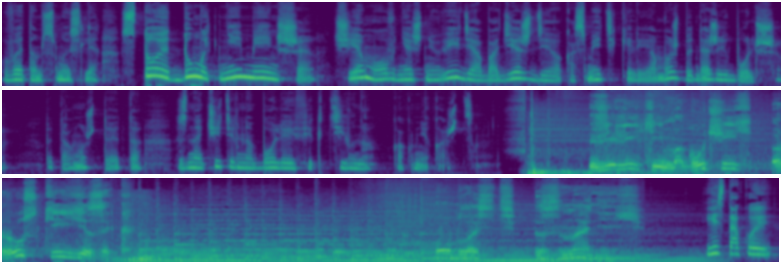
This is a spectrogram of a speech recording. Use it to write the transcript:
в этом смысле, стоит думать не меньше, чем о внешнем виде, об одежде, о косметике, или, а может быть, даже и больше потому что это значительно более эффективно, как мне кажется. Великий могучий русский язык. Область знаний. Есть такой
